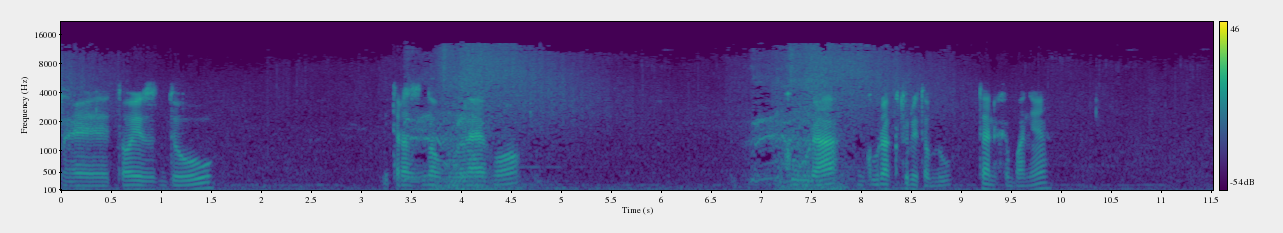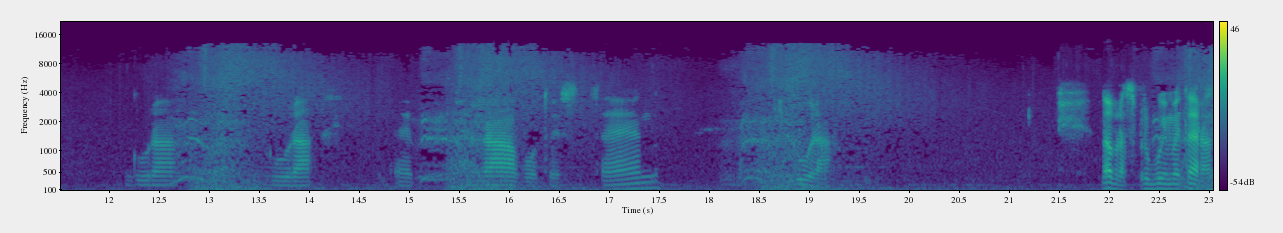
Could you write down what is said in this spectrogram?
Yy, to jest dół. I teraz znowu lewo. Góra. Góra, który to był? Ten chyba, nie? Góra. Góra. E, prawo to jest ten. I góra. Dobra, spróbujmy teraz.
